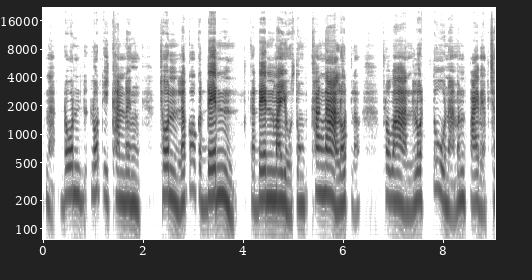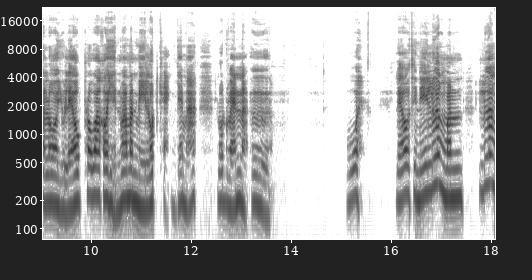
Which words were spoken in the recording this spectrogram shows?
ถน่ะ โดนรถอีกคันหนึ่ง ชนแล้วก็กระเด็น กระเด็นมาอยู่ตรงข้างหน้ารถแล้ว เพราะว่ารถตู้น่ะ มันไปแบบชะลออยู่แล้ว เพราะว่าเขาเห็นว่ามันมีรถแข่งใช่ไหมรถแว้นน่ะ เออโอ้ยแล้วทีนี้เรื่องมันเรื่อง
